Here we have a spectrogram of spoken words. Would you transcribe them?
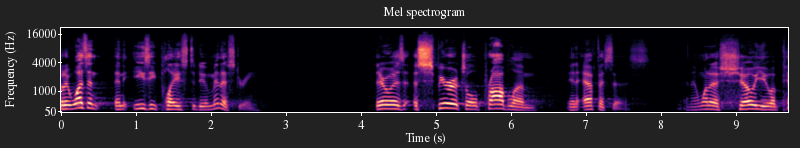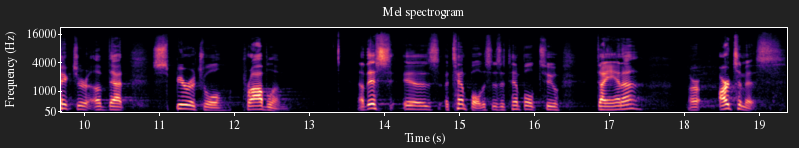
But it wasn't an easy place to do ministry. There was a spiritual problem in Ephesus. And I want to show you a picture of that spiritual problem. Now, this is a temple. This is a temple to Diana or Artemis.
